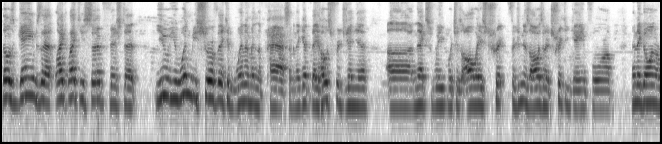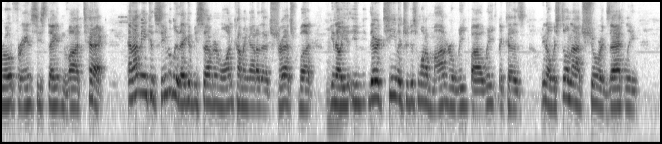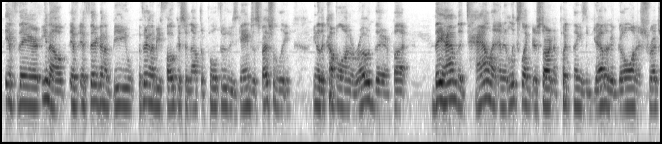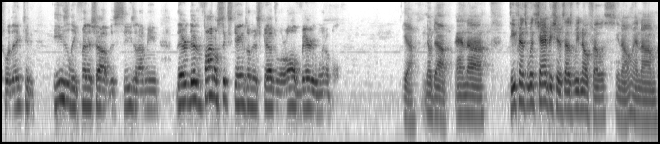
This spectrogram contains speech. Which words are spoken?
those games that, like, like you said, Fish, that you you wouldn't be sure if they could win them in the past. I mean, they get they host Virginia uh, next week, which is always trick. Virginia's always in a tricky game for them. Then they go on the road for NC State and Va Tech. And I mean, conceivably, they could be seven and one coming out of that stretch. But you know, you, you, they're a team that you just want to monitor week by week because you know we're still not sure exactly if they're you know if, if they're going to be if they're going to be focused enough to pull through these games, especially you know the couple on the road there. But they have the talent, and it looks like they're starting to put things together to go on a stretch where they can easily finish out this season. I mean, their their final six games on their schedule are all very winnable. Yeah, no doubt. And uh, defense wins championships, as we know, fellas. You know, and um,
